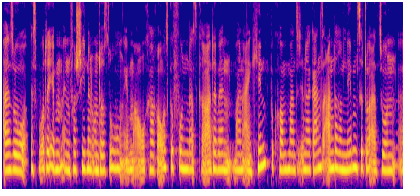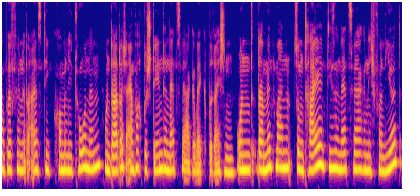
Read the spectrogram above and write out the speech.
Also es wurde eben in verschiedenen Untersuchungen eben auch herausgefunden, dass gerade wenn man ein Kind bekommt, man sich in einer ganz anderen Lebenssituation äh, befindet als die Kommilitonen und dadurch einfach bestehende Netzwerke wegbrechen. Und damit man zum Teil diese Netzwerke nicht verliert,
